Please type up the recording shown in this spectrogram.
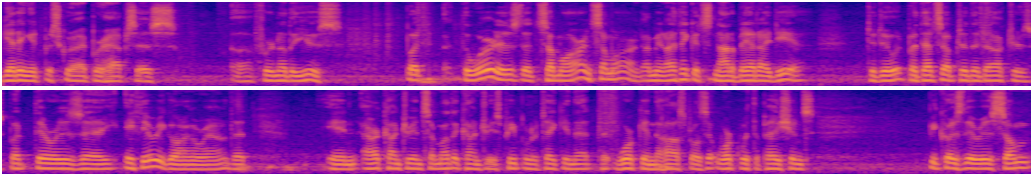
getting it prescribed perhaps as, uh, for another use. But the word is that some are and some aren't. I mean, I think it's not a bad idea to do it, but that's up to the doctors. But there is a, a theory going around that in our country and some other countries, people are taking that that work in the hospitals, that work with the patients, because there is some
